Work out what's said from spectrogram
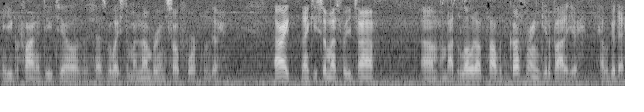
and you can find the details as relates to my number and so forth from there. All right, thank you so much for your time. Um, I'm about to load up, talk with the customer, and get up out of here. Have a good day.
